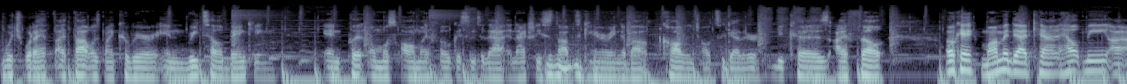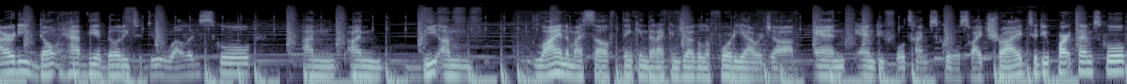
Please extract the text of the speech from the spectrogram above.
which what I, I thought was my career in retail banking, and put almost all my focus into that, and actually stopped Mhm. caring about college altogether because I felt, okay, mom and dad can't help me. I already don't have the ability to do well in school. I'm I'm be I'm lying to myself thinking that I can juggle a 40 hour job and and do full time school. So I tried to do part time school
